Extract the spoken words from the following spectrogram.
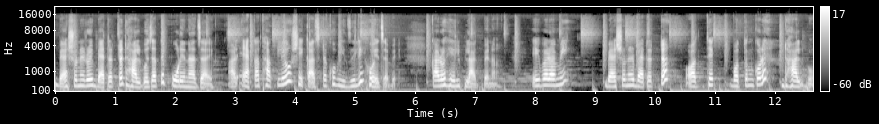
বেসনের ওই ব্যাটারটা ঢালবো যাতে পড়ে না যায়। আর একা থাকলেও সেই কাজটা খুব ইজিলি হয়ে যাবে। কারও হেল্প লাগবে না। এইবার আমি বেসনের ব্যাটারটা অর্ধেক বতন করে ঢালবো।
